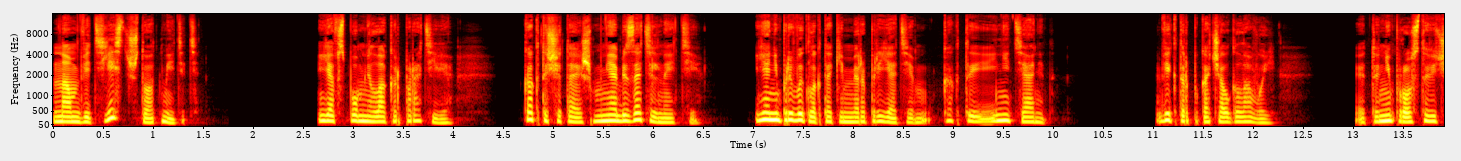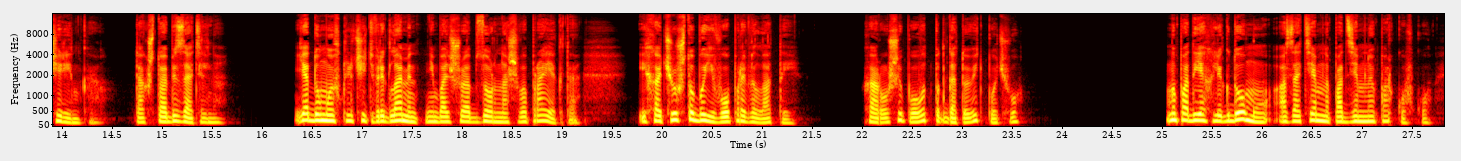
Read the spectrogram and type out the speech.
Нам ведь есть что отметить. Я вспомнила о корпоративе. Как ты считаешь, мне обязательно идти? Я не привыкла к таким мероприятиям, как-то и не тянет. Виктор покачал головой. Это не просто вечеринка, так что обязательно. Я думаю включить в регламент небольшой обзор нашего проекта, и хочу, чтобы его провела ты. Хороший повод подготовить почву. Мы подъехали к дому, а затем на подземную парковку —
